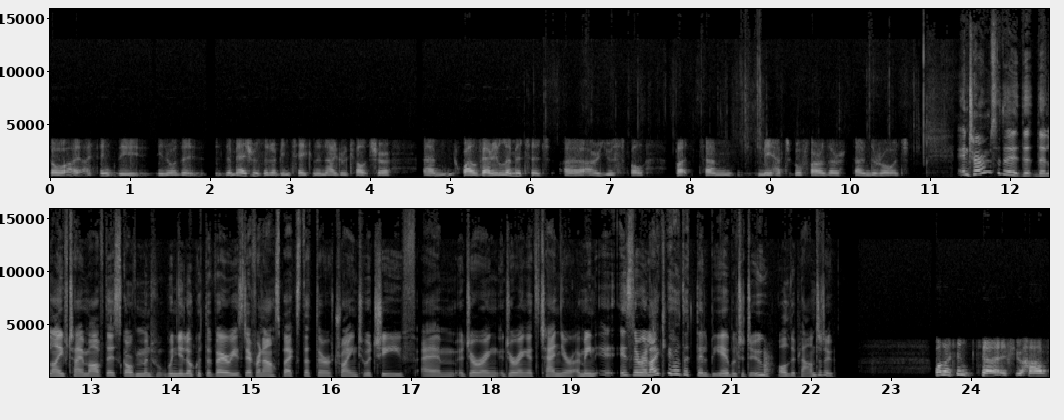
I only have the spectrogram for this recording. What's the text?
So I, I think the you know the the measures that have been taken in agriculture, um, while very limited, uh, are useful, but um, may have to go further down the road. In terms of the, the, the, lifetime of this government, when you look at the various different aspects that they're trying to achieve um, during during its tenure, I mean, is there a likelihood that they'll be able to do all they plan to do? Well, I think uh, if you have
